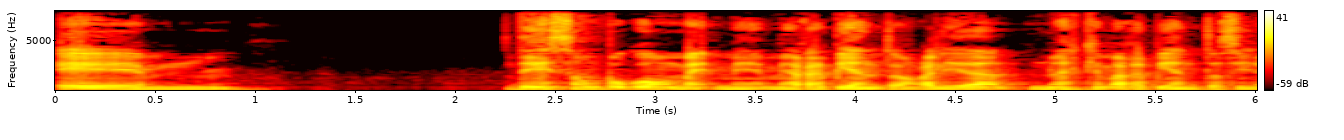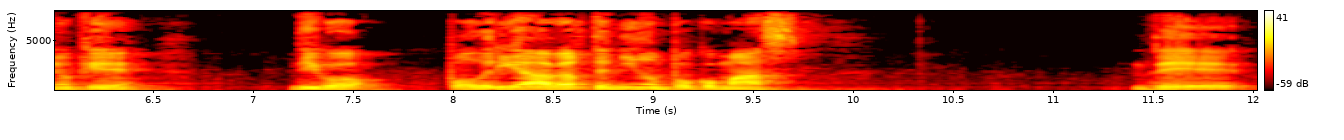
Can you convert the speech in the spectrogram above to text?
Em, de eso un poco me arrepiento. En realidad no es que me arrepiento, sino que digo, podría haber tenido un poco más de,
